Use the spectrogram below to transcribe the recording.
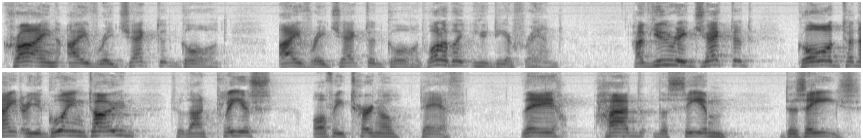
crying, I've rejected God. I've rejected God. What about you, dear friend? Have you rejected God tonight? Are you going down to that place of eternal death? They had the same disease.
